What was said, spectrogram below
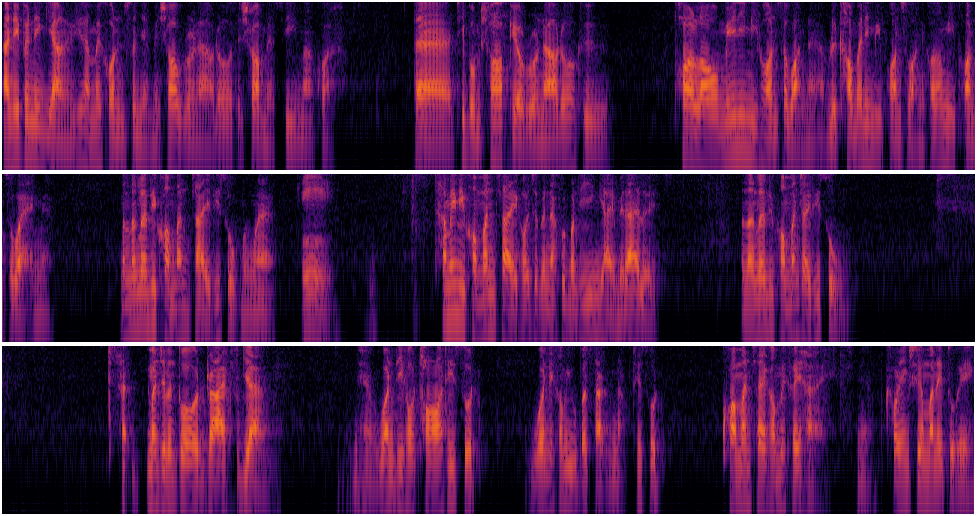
อันนี้เป็นอีกอย่างหนึ่งที่ทำให้คนส่วนใหญ่ไม่ชอบโรนัลโดแต่ชอบเมสซี่มากกว่า แต่ที่ผมชอบเกี่ยวกับโรนัลโดคือ พอเราไม่ได้มีพรสวรรค์นะครับหรือเขาไม่ได้มีพรสวรรค์เขาต้องมีพรแสวงเนี่ย มันต้องเริ่มที่ความมั่นใจที่สูงมากอืมๆถ้าไม่มีความมั่นใจเขาจะเป็นนักฟุตบอลที่ยิ่งใหญ่ไม่ได้เลย มันต้องเริ่มที่ความมั่นใจที่สูงถ้ามันจะเป็นตัว drive ทุกอย่างนะฮะวันที่เขาท้อที่สุด วันที่เขามีอุปสรรคหนักที่สุด ความมั่นใจเขาไม่เคยหายนะครับเขายังเชื่อมั่นในตัวเอง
